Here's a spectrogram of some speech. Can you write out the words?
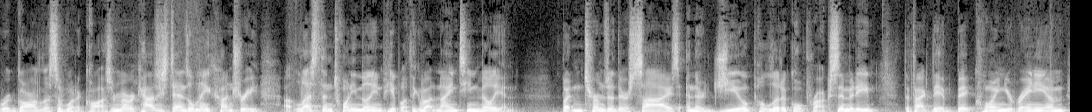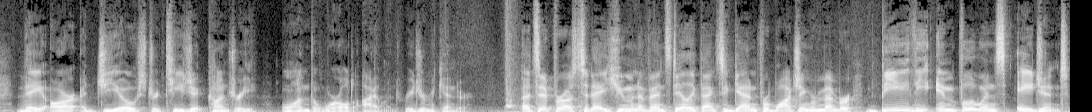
regardless of what it costs. Remember, Kazakhstan is only a country, uh, less than 20 million people, I think about 19 million. But in terms of their size and their geopolitical proximity, the fact they have Bitcoin, uranium, they are a geostrategic country on the world island. Read your Mackinder. That's it for us today, Human Events Daily. Thanks again for watching. Remember, be the influence agent.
